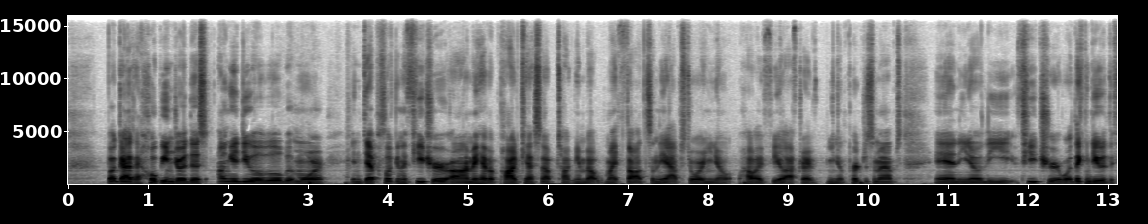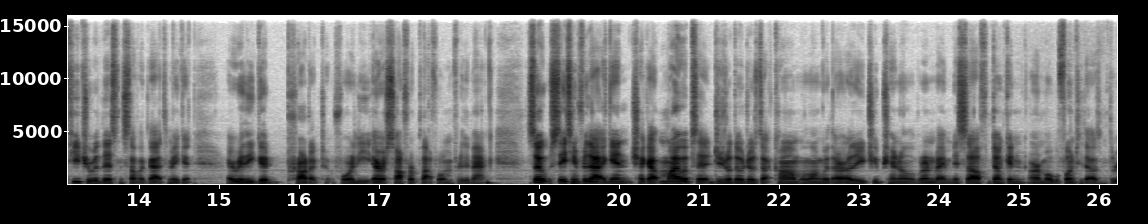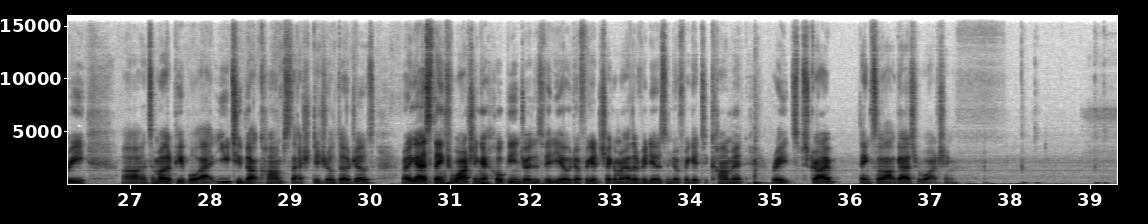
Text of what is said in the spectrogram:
But guys, I hope you enjoyed this. I'm gonna do a little bit more in-depth look in the future. Uh, I may have a podcast up talking about my thoughts on the App Store and you know how I feel after I've you know purchased some apps and you know the future, what they can do with the future with this and stuff like that to make it a really good product for the or software platform for the Mac. So stay tuned for that. Again, check out my website at digitaldojos.com along with our other YouTube channel run by myself, Duncan, our mobile phone 2003, uh, and some other people at youtube.com slash digitaldojos. Alright guys, thanks for watching. I hope you enjoyed this video. Don't forget to check out my other videos and don't forget to comment, rate, subscribe. Thanks a lot guys for watching.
